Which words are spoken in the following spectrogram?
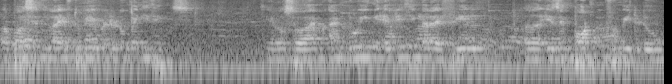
a person's life to be able to do many things. You know, so I'm, I'm doing everything that I feel uh, is important for me to do.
